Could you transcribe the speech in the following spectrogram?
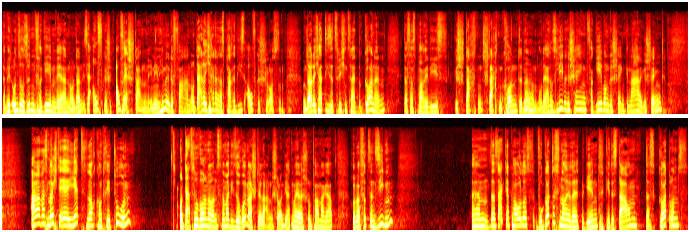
damit unsere Sünden vergeben werden. Und dann ist er auferstanden, in den Himmel gefahren und dadurch hat er das Paradies aufgeschlossen. Und dadurch hat diese Zwischenzeit begonnen, dass das Paradies gestarten, starten konnte. Ne? Und er hat uns Liebe geschenkt, Vergebung geschenkt, Gnade geschenkt. Aber was möchte er jetzt noch konkret tun? Und dazu wollen wir uns nochmal diese Römerstelle anschauen. Die hatten wir ja schon ein paar Mal gehabt. Römer 14, 7. Ähm, da sagt ja Paulus, wo Gottes neue Welt beginnt, geht es darum, dass Gott uns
